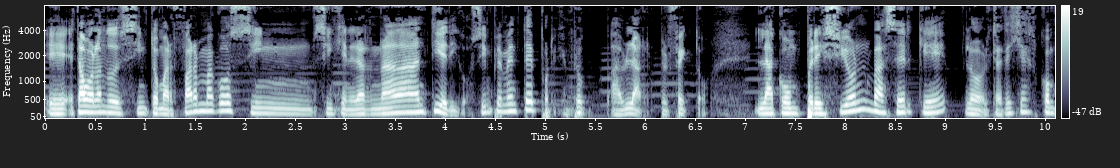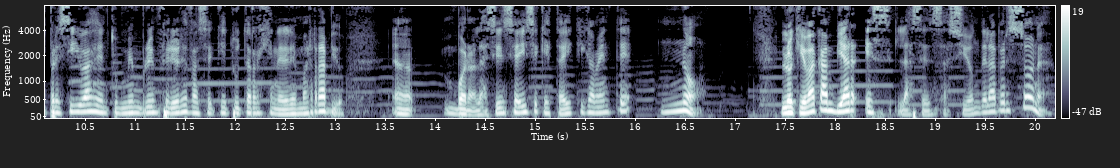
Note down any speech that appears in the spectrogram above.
eh, estamos hablando de sin tomar fármacos, sin, sin generar nada antiético. Simplemente, por ejemplo, hablar. Perfecto. La compresión va a hacer que, las estrategias compresivas en tus miembros inferiores va a hacer que tú te regeneres más rápido. Eh, bueno, la ciencia dice que estadísticamente no. Lo que va a cambiar es la sensación de la persona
